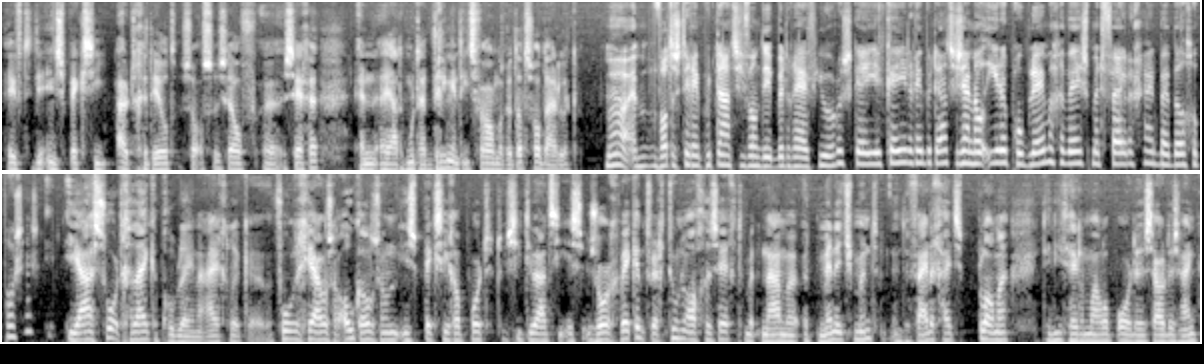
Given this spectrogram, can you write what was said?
heeft de inspectie uitgedeeld, zoals ze zelf uh, zeggen. En uh, ja, er moet daar dringend iets veranderen, dat is wel duidelijk. Nou, en wat is de reputatie van dit bedrijf, Joris? Ken je, ken de reputatie? Zijn er al eerder problemen geweest met veiligheid bij België Proces? Ja, soortgelijke problemen eigenlijk. Uh, vorig jaar was er ook al zo'n inspectierapport. De situatie is zorgwekkend, werd toen al gezegd. Met name het management en de veiligheidsplannen die niet helemaal op orde zouden zijn.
